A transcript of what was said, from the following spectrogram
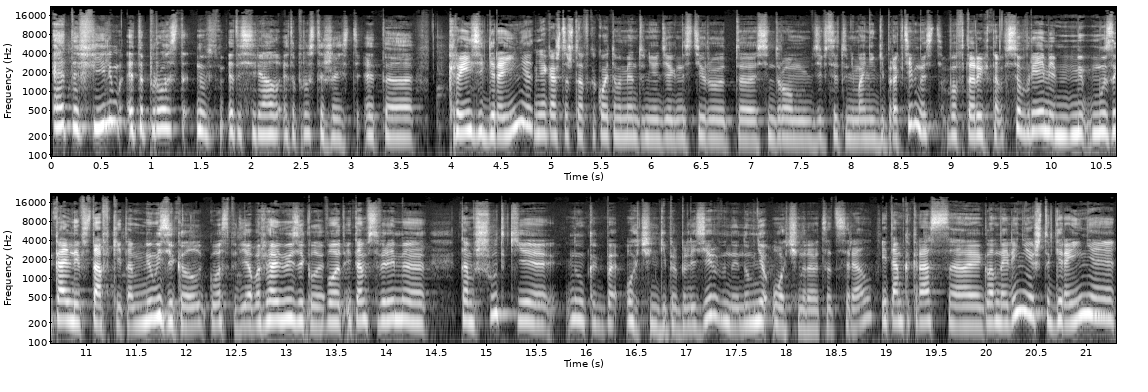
Это фильм, это просто, ну, это сериал, это просто жесть. Это крейзи героиня. Мне кажется, что в какой-то момент у нее диагностируют э, синдром дефицита внимания и гиперактивность. Во-вторых, там все время музыкальные вставки, там мюзикл, господи, я обожаю мюзиклы. Вот, и там все время там шутки, ну, как бы очень гиперболизированные, но мне очень нравится этот сериал. И там как раз э, главная линия, что героиня,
